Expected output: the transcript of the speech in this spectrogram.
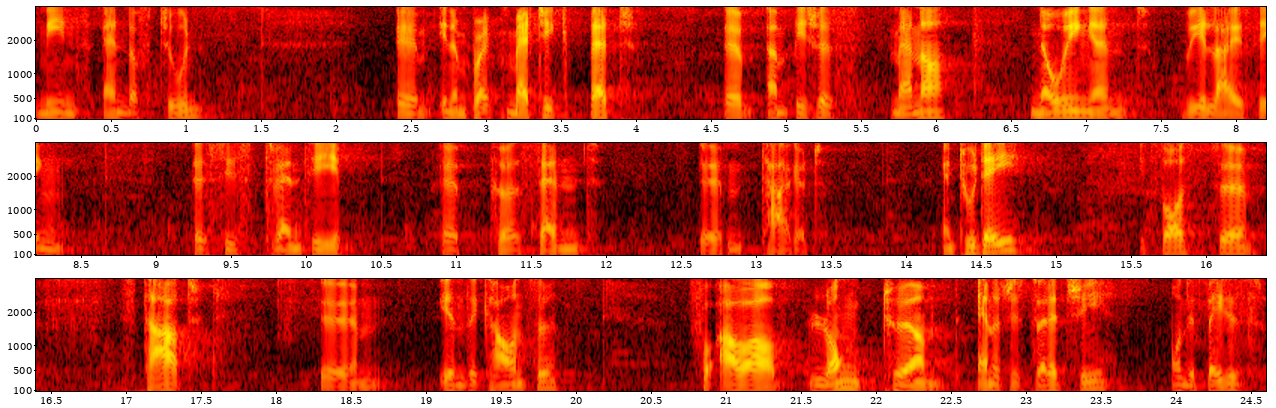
means end of June um, in a pragmatic but um, ambitious manner, knowing and realizing uh, this 20 uh, percent um, target. And today, it was the start um, in the Council for our long-term energy strategy on the basis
